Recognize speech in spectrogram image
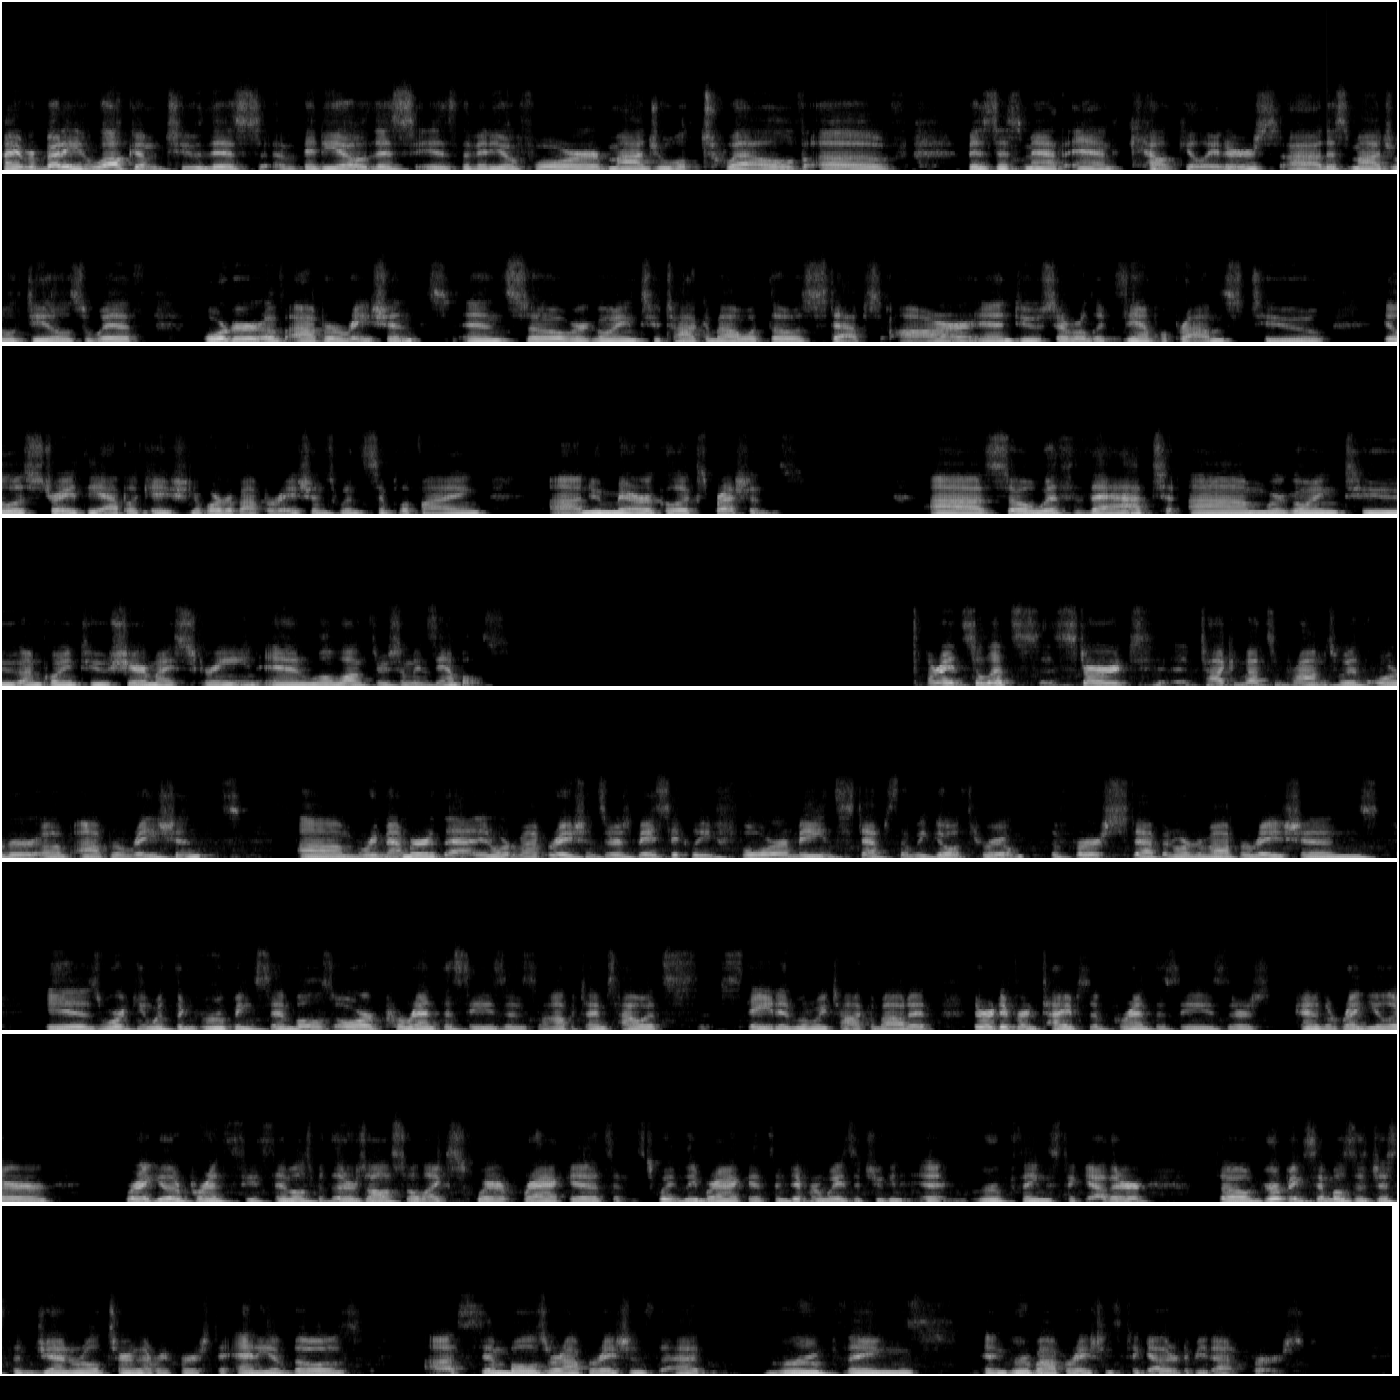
Hi everybody, welcome to this video. This is the video for Module 12 of Business Math and Calculators. Uh, this module deals with order of operations, and so we're going to talk about what those steps are and do several example problems to illustrate the application of order of operations when simplifying uh, numerical expressions. Uh, so with that, um, we're going to, I'm going to share my screen and we'll walk through some examples. All right, so let's start talking about some problems with order of operations. Um, remember that in order of operations, there's basically four main steps that we go through. The first step in order of operations is working with the grouping symbols or parentheses is oftentimes how it's stated when we talk about it. There are different types of parentheses. There's kind of the regular regular parentheses symbols, but there's also like square brackets and squiggly brackets and different ways that you can uh, group things together. So grouping symbols is just the general term that refers to any of those uh, symbols or operations that group things and group operations together to be done first.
